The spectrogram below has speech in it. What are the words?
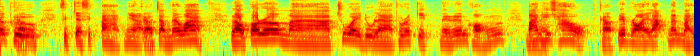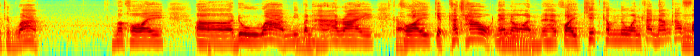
ก็คือ 17-18 เนี่ยครับเราจำได้ว่าเราก็เริ่มมาช่วยดูแลธุรกิจในเรื่องของบ้านให้เช่าครับเรียบร้อยละ นั่นหมายถึงว่า มาคอยเออดูว่ามีปัญหาอะไรครับคอยเก็บค่าเช่าแน่นอนนะฮะคอยคิดคำนวณค่าน้ำค่าไฟ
